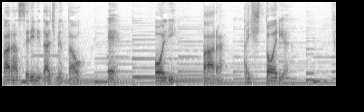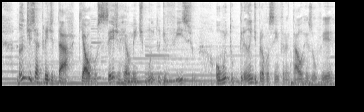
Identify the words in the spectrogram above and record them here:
para a serenidade mental é: olhe para a história. Antes de acreditar que algo seja realmente muito difícil ou muito grande para você enfrentar ou resolver,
